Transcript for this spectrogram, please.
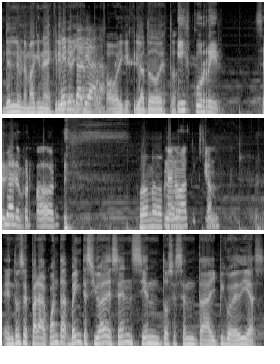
Denle una máquina de escribir a Ian, italiana. por favor, y que escriba todo esto. Discurrir. sería. Claro, por favor, No, no, una no. nueva sección. Entonces, para ¿cuántas? 20 ciudades en 160 y pico de días.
